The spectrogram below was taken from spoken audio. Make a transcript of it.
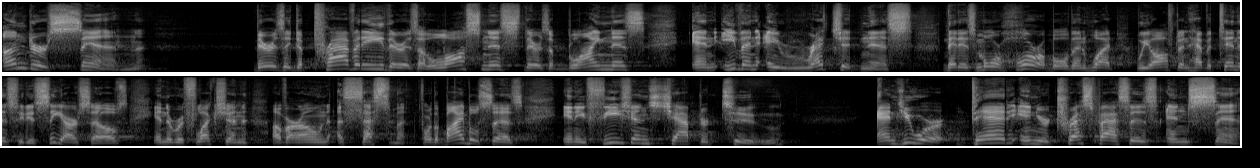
under sin, there is a depravity, there is a lostness, there is a blindness, and even a wretchedness that is more horrible than what we often have a tendency to see ourselves in the reflection of our own assessment. For the Bible says in Ephesians chapter 2, and you were dead in your trespasses and sin.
